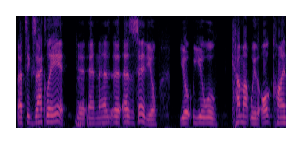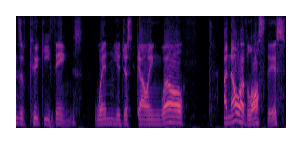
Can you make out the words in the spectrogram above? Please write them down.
That's exactly it. Yeah, And as, as I said, you'll you you will come up with all kinds of kooky things when you're just going. Well, I know I've lost this,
